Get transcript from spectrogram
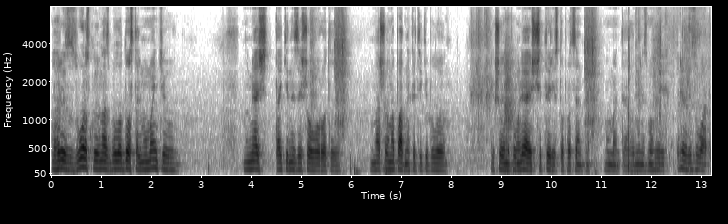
гри з Ворсклою у нас було досталь моментів. На м'яч так і не зайшов у ворота. Нашого нападника тільки було, якщо я не помиляюсь, 4 стопроцентні моменти, але ми не змогли їх реалізувати.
